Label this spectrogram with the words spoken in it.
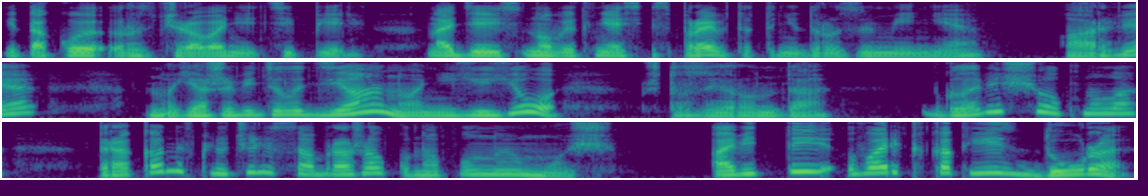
и такое разочарование теперь. Надеюсь, новый князь исправит это недоразумение». «Арвия? Но я же видела Диану, а не ее. Что за ерунда?» В голове щелкнуло. Тараканы включили соображалку на полную мощь. «А ведь ты, Варька, как есть дура.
